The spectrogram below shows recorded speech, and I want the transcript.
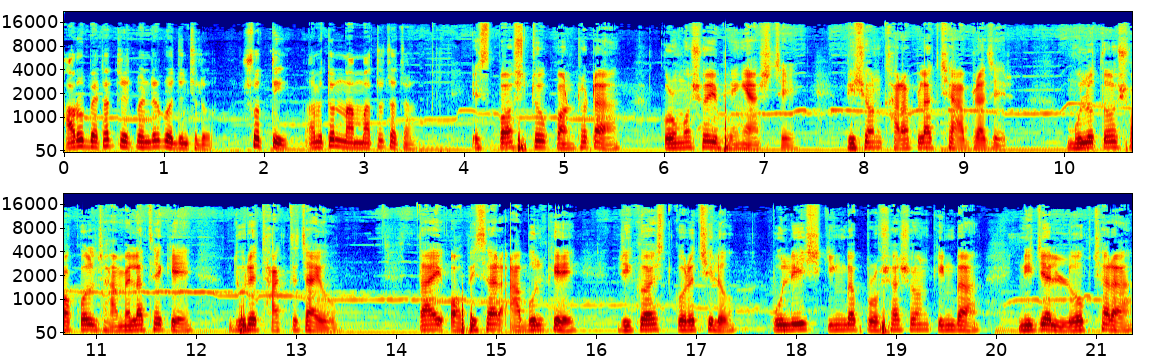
আরও বেটার ট্রিটমেন্টের প্রয়োজন ছিল। সত্যি, আমি তোর নামমাত্র চাচা। স্পষ্ট কণ্ঠটা ক্রমশই ভেঙে আসছে। ভীষণ খারাপ লাগছে আবরাজের। মূলত সকল ঝামেলা থেকে দূরে থাকতে চায় ও। তাই অফিসার আবুলকে রিকোয়েস্ট করেছিল পুলিশ কিংবা প্রশাসন কিংবা নিজের লোক ছাড়া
